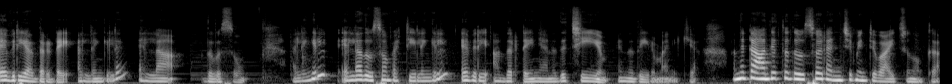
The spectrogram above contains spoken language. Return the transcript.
എവറി അതർ ഡേ അല്ലെങ്കിൽ എല്ലാ ദിവസവും. അല്ലെങ്കിൽ എല്ലാ ദിവസവും പറ്റിയില്ലെങ്കിൽ എവറി അതർ ഡേ ഞാനത് ചെയ്യും എന്ന് തീരുമാനിക്കുക. എന്നിട്ട് ആദ്യത്തെ ദിവസം ഒരു അഞ്ച് മിനിറ്റ് വായിച്ചു നോക്കുക.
